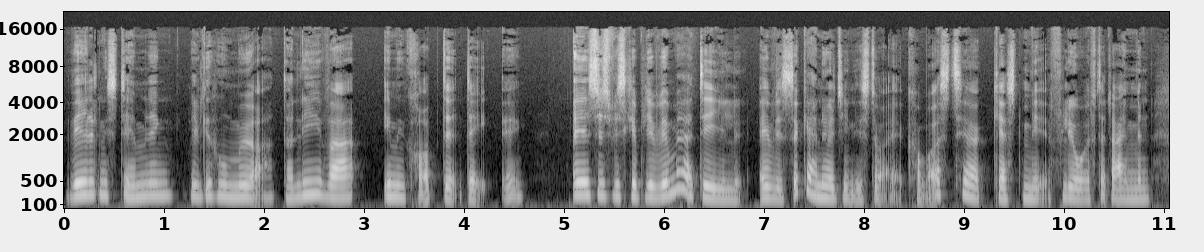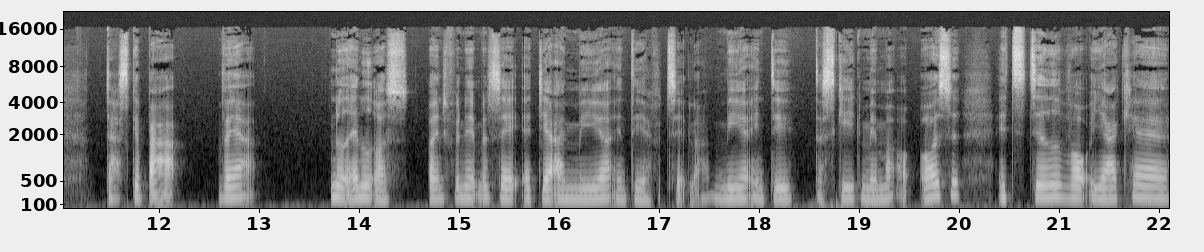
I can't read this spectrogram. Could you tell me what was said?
hvilken stemning, hvilket humør, der lige var i min krop den dag. Ikke? Og jeg synes, vi skal blive ved med at dele. Jeg vil så gerne høre din historie. Jeg kommer også til at kaste med flere år efter dig, men der skal bare være noget andet også. Og en fornemmelse af, at jeg er mere end det, jeg fortæller. Mere end det, der skete med mig. Og også et sted, hvor jeg kan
